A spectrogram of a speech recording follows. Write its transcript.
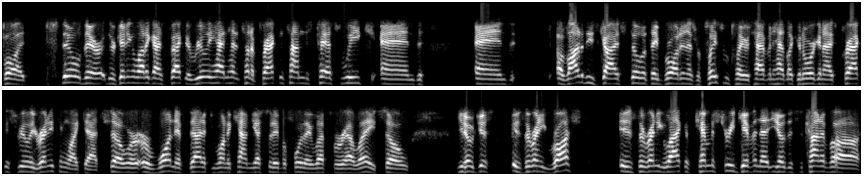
but still they're they're getting a lot of guys back. They really hadn't had a ton of practice time this past week, and and a lot of these guys still that they brought in as replacement players haven't had like an organized practice really or anything like that. So, or, or one if that, if you want to count yesterday before they left for LA. So, you know, just is there any rust? Is there any lack of chemistry given that, you know, this is kind of a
